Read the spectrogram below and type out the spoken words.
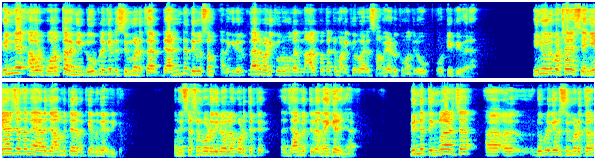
പിന്നെ അവർ പുറത്തിറങ്ങി ഡ്യൂപ്ലിക്കേറ്റ് സിം എടുത്താൽ രണ്ട് ദിവസം അല്ലെങ്കിൽ ഇരുപത്തിനാല് മണിക്കൂർ മുതൽ നാൽപ്പത്തെട്ട് മണിക്കൂർ വരെ സമയമെടുക്കും അതിൽ ഒ ടി പി വരാൻ. ഇനി ഒരു പക്ഷേ ശനിയാഴ്ച തന്നെ അയാൾ ജാമ്യത്തിൽ ഇറക്കിയെന്ന് കരുതിക്കും. രജിസ്ട്രേഷൻ കോടതിയിലോ എല്ലാം കൊടുത്തിട്ട് ജാമ്യത്തിൽ ഇറങ്ങിക്കഴിഞ്ഞാൽ. പിന്നെ തിങ്കളാഴ്ച ഡ്യൂപ്ലിക്കേറ്റ് സിം എടുക്കാൻ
